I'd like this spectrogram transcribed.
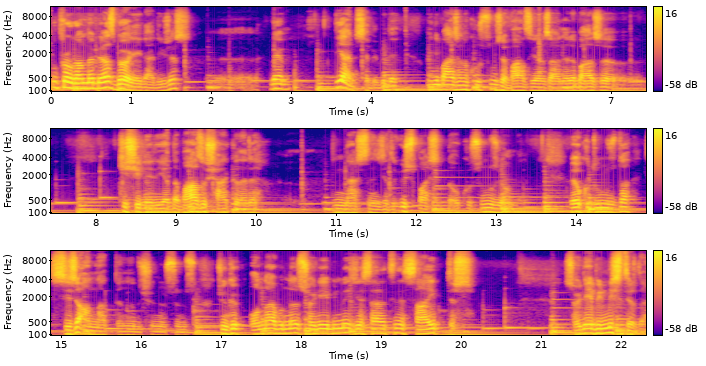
Bu programda biraz böyle ilerleyeceğiz. E, ve diğer bir sebebi de hani bazen okursunuz ya bazı yazarları, bazı kişileri ya da bazı şarkıları dinlersiniz ya da üst başlıkta okursunuz ya onları. Ve okuduğunuzda sizi anlattığını düşünürsünüz. Çünkü onlar bunları söyleyebilme cesaretine sahiptir. Söyleyebilmiştir de.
